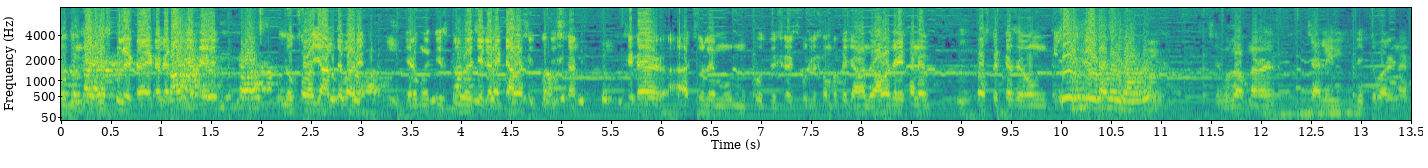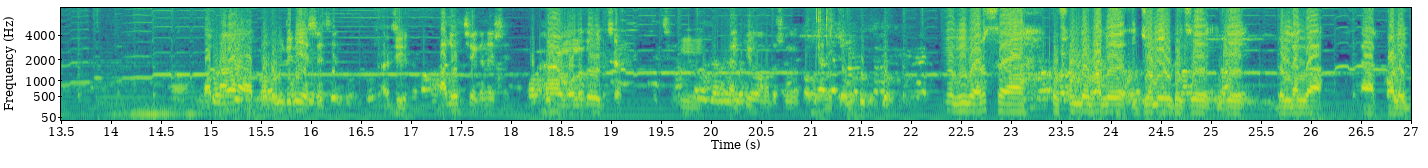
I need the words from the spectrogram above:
নতুন যে স্কুল এটা এটা একটা যাতে লোক সবাই জানতে পারে। যেরকম একটি স্কুল হয়েছে এখানে একটা আবাসিক প্রতিষ্ঠান। সেটার আসলে মুখ্য উদ্দেশ্য স্কুলটা সম্পর্কে জানা দেওয়া আমাদের এখানে প্রসপেক্টাস এবং। সেগুলো আপনারা চাইলেই দেখতে পারেন আর আপনারা প্রথম দিনই এসেছেন? জি। কাজ হচ্ছে এখানে এসে? হ্যাঁ মনে তো হচ্ছে থ্যাংক ইউ আমাদের সঙ্গে কথা বলার জন্য। খুব সুন্দরভাবে জমে উঠেছে যে বেলডাঙ্গা কলেজ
